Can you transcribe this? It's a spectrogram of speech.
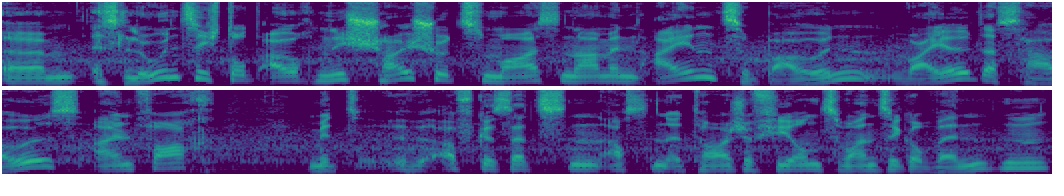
ähm, es lohnt sich dort auch nicht, Schallschutzmaßnahmen einzubauen, weil das Haus einfach mit äh, aufgesetzten ersten Etage 24er Wänden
